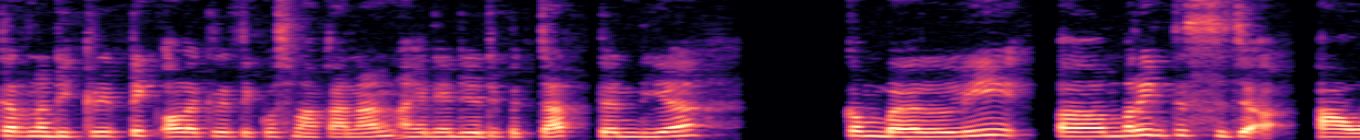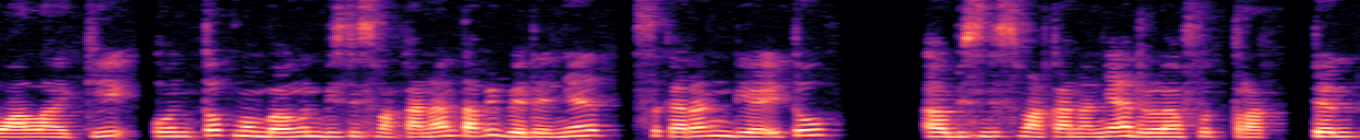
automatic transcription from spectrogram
karena dikritik oleh kritikus makanan. Akhirnya dia dipecat dan dia kembali eh, merintis sejak awal lagi untuk membangun bisnis makanan. Tapi bedanya sekarang dia itu eh, bisnis makanannya adalah food truck. Dan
